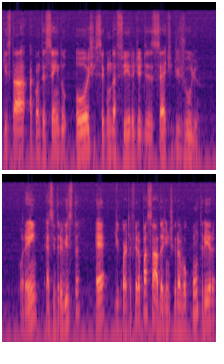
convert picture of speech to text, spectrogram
que está acontecendo hoje, segunda-feira, dia 17 de julho. Porém, essa entrevista é de quarta-feira passada. A gente gravou com Contreira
